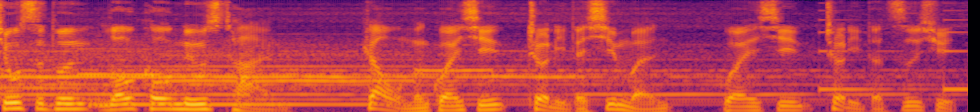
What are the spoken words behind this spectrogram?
休斯敦 Local News Time，让我们关心这里的新闻，关心这里的资讯。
